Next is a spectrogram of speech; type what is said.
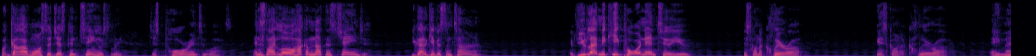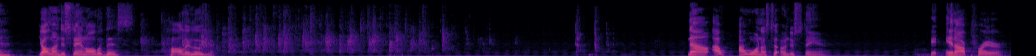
But God wants to just continuously just pour into us. And it's like, Lord, how come nothing's changing? You got to give it some time. If you let me keep pouring into you, it's going to clear up. It's going to clear up. Amen. Y'all understand all of this? Hallelujah. Now, I, I want us to understand in our prayer,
